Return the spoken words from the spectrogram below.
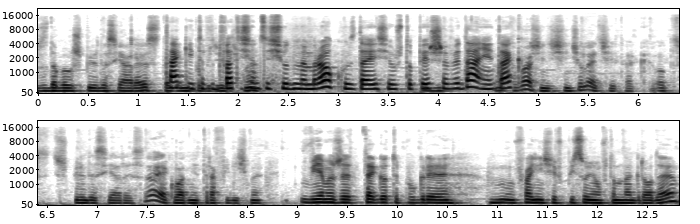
zdobył Spiel des Jahres. tak, i to w powiedzieliśmy. 2007 roku zdaje się już to pierwsze wydanie, No tak? Właśnie, dziesięciolecie, tak, od Spiel des Jahres. A jak ładnie trafiliśmy. Wiemy, że tego typu gry fajnie się wpisują w tą nagrodę.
